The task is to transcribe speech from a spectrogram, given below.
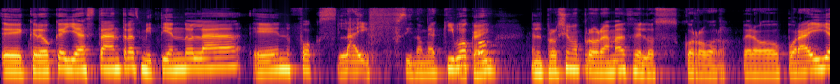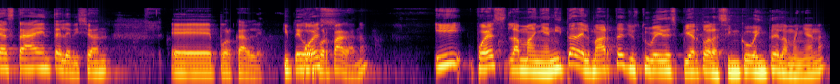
eh, creo que ya están transmitiéndola en Fox Life, si no me equivoco. En el próximo programa se los corroboro. Pero por ahí ya está en televisión eh, por cable. Y Digo, pues- por paga, ¿no? Y pues la mañanita del martes yo estuve ahí despierto a las 5:20 de la mañana,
